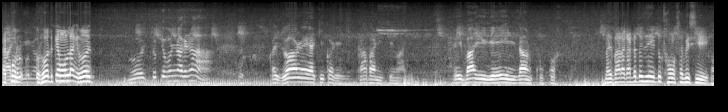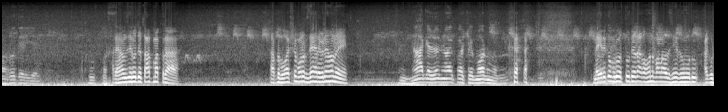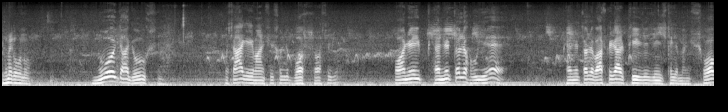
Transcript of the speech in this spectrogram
কাকু রোদ কেমন লাগে? রোদ? ওই তো কেমন লাগে না। জ্বর আর কি করে? কাঁপা নিচ্ছে মাছ এই বাড়ি যে এই যাওয়ান খুব কষ্ট। না এই বারাঘাটে তো যে একটু সমস্যা বেশি। রোদের ইয়ে খুব কষ্ট। আর এখন যে রোদের তাপমাত্রা আপনার বয়স্ক মানুষ দেখা যাবে না এখন? না গেলে নয় পথে মরণ হবে। না এরকম রোদ তো উঠে না কখনো? বাংলাদেশে এরকম রোদ আগে উঠে না কখনো? রোজ আগে উঠছে বলছে আগে মানুষের শরীরে বর্ষা ছিল অনেক ফ্যানের তলে হুইয়ে ফ্যানের তলে বাস করে আর ফ্রিজে জিনিস খেলে মানুষ সব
